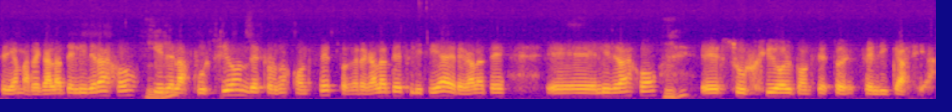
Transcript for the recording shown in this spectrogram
se llama Regálate Liderazgo, y de la fusión de esos dos conceptos, de Regálate Felicidad y Regálate eh, Liderazgo, eh, surgió el concepto de Felicacia,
